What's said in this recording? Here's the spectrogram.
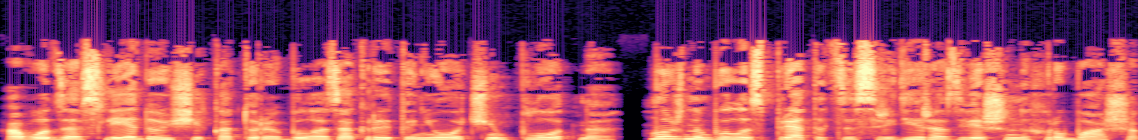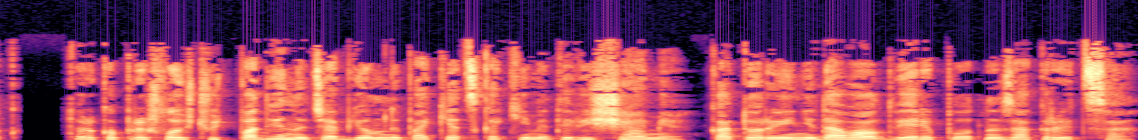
а вот за следующей, которая была закрыта не очень плотно, можно было спрятаться среди развешанных рубашек. Только пришлось чуть подвинуть объемный пакет с какими-то вещами, который не давал двери плотно закрыться.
